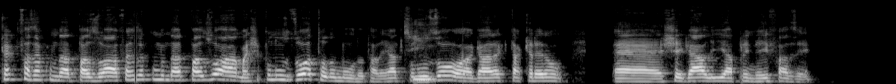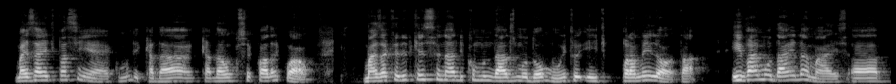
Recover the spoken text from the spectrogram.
quer fazer a comunidade pra zoar? Faz a comunidade pra zoar, mas, tipo, não zoa todo mundo, tá ligado? Tipo, não zoa a galera que tá querendo é, chegar ali, aprender e fazer. Mas aí, tipo assim, é, como cada, cada um com seu quadro é qual. Mas acredito que esse cenário de comunidades mudou muito e, tipo, pra melhor, tá? E vai mudar ainda mais. Uh,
